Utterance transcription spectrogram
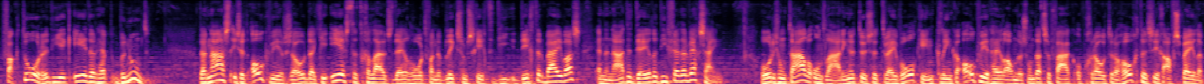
factoren die ik eerder heb benoemd. Daarnaast is het ook weer zo dat je eerst het geluidsdeel hoort van de bliksemschicht die dichterbij was en daarna de delen die verder weg zijn. Horizontale ontladingen tussen twee wolken in klinken ook weer heel anders, omdat ze vaak op grotere hoogte zich afspelen.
